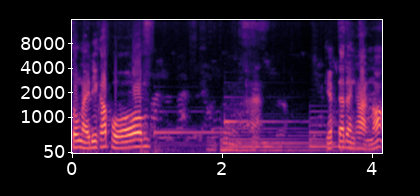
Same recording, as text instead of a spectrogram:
ทรงไหนดีครับผมเก็บแต่ด้านข้างเนาะ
